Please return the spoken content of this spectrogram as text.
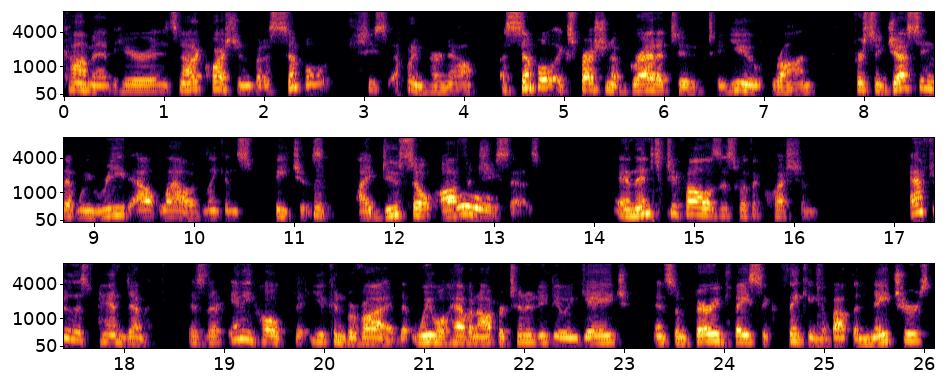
comment here, it's not a question, but a simple, she's putting her now, a simple expression of gratitude to you, Ron, for suggesting that we read out loud Lincoln's speeches. Hmm. I do so often, Ooh. she says. And then she follows us with a question. After this pandemic, is there any hope that you can provide that we will have an opportunity to engage in some very basic thinking about the natures,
